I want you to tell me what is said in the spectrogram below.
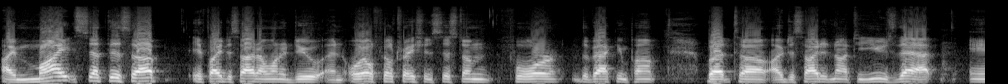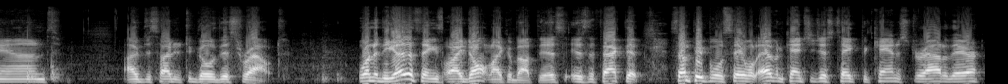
I might set this up if I decide I want to do an oil filtration system for the vacuum pump, but uh, I've decided not to use that and I've decided to go this route. One of the other things I don't like about this is the fact that some people will say, well, Evan, can't you just take the canister out of there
